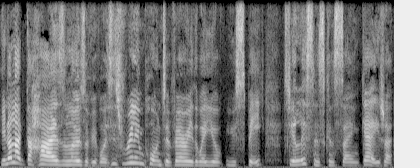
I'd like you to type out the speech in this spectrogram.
you know, like the highs and lows of your voice. It's really important to vary the way you you speak so your listeners can stay engaged. Like,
